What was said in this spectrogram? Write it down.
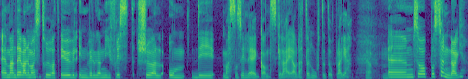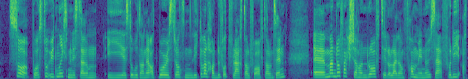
Eh, Men det er veldig mange som tror at EU vil innvilge ny frist, selv om de mest sannsynlig er ganske lei av dette rotete opplegget. Ja. Mm. så på søndag så påsto utenriksministeren i Storbritannia at Boris Johnson likevel hadde fått flertall for avtalen sin. Eh, men da fikk ikke han lov til å legge den fram i Underhuset, fordi at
